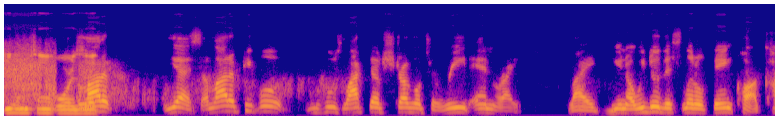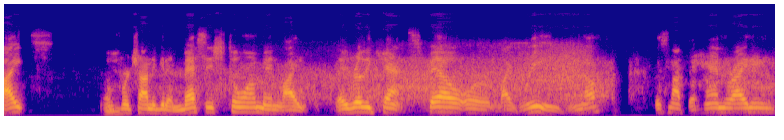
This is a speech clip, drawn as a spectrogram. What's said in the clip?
You know what I'm saying? Or is a it? Of, yes, a lot of people who's locked up struggle to read and write. Like, you know, we do this little thing called kites. If mm-hmm. we're trying to get a message to them and like they really can't spell or like read, you know? It's not the handwriting,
